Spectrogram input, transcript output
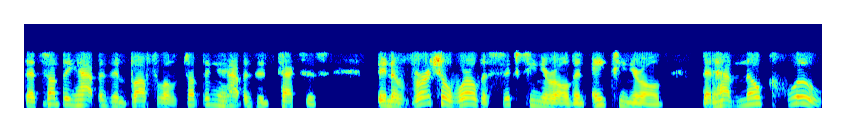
that something happens in Buffalo, something happens in Texas, in a virtual world, a 16 year old and 18 year old that have no clue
